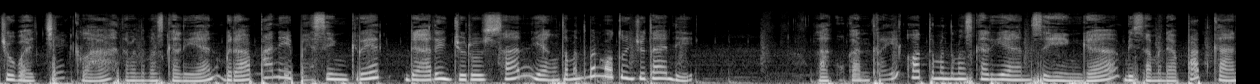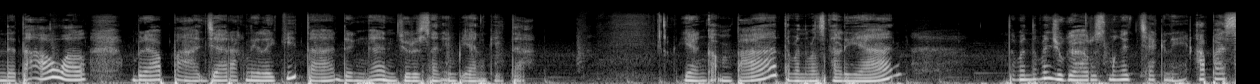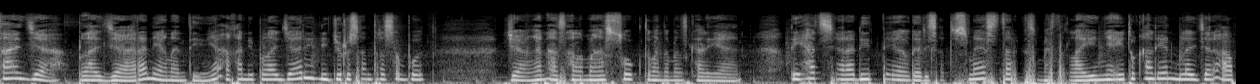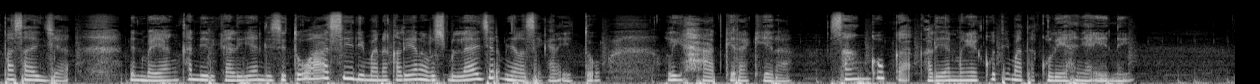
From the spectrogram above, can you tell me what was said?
Coba ceklah teman-teman sekalian berapa nih passing grade dari jurusan yang teman-teman mau tuju tadi. Lakukan tryout teman-teman sekalian sehingga bisa mendapatkan data awal berapa jarak nilai kita dengan jurusan impian kita. Yang keempat, teman-teman sekalian, teman-teman juga harus mengecek nih apa saja pelajaran yang nantinya akan dipelajari di jurusan tersebut Jangan asal masuk teman-teman sekalian Lihat secara detail dari satu semester ke semester lainnya itu kalian belajar apa saja Dan bayangkan diri kalian di situasi di mana kalian harus belajar menyelesaikan itu Lihat kira-kira Sanggup gak kalian mengikuti mata kuliahnya ini?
